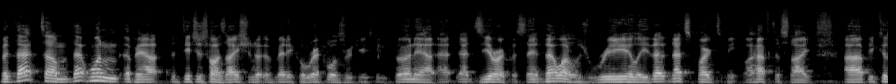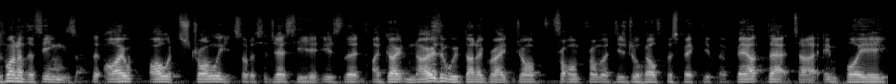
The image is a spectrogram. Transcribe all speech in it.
but that um, that one about the digitisation of medical records reducing burnout at, at 0%, that one was really, that, that spoke to me, I have to say, uh, because one of the things that I, I would strongly sort of suggest here is that I don't know that we've done a great job from, from a digital health perspective about that uh, employee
